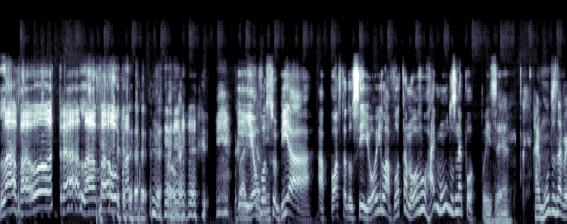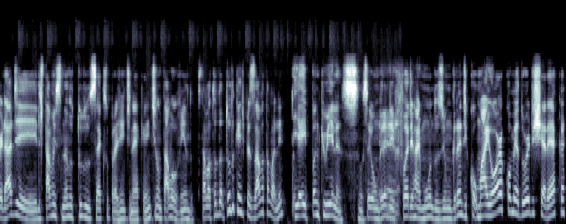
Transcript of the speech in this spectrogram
lava outra, lava uma. E eu vou subir a a aposta do CEO e lavou tá novo Raimundos, né, pô? Pois é. Raimundos, na verdade, eles estavam ensinando tudo do sexo pra gente, né? Que a gente não tava ouvindo. Estava tudo, tudo que a gente precisava tava ali. E aí, Punk Williams, você é um grande fã de Raimundos e um grande, maior comedor de xereca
